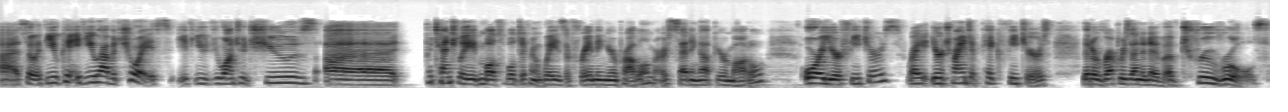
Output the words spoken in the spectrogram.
Uh, so if you can, if you have a choice, if you, you want to choose uh, potentially multiple different ways of framing your problem or setting up your model or your features, right? You're trying to pick features that are representative of true rules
